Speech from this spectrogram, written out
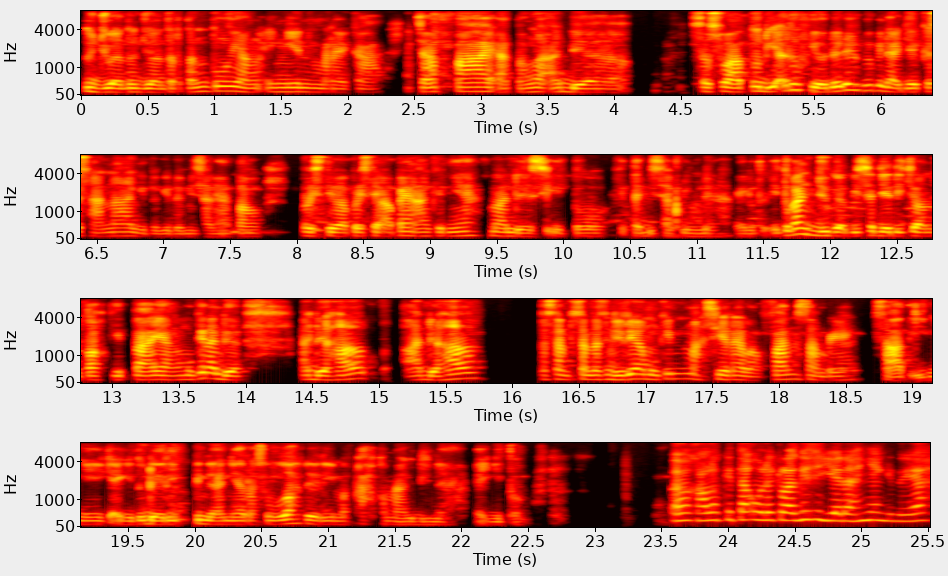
tujuan-tujuan tertentu yang ingin mereka capai atau enggak ada sesuatu di aduh yaudah deh gue pindah aja ke sana gitu gitu misalnya atau peristiwa-peristiwa apa yang akhirnya melandasi itu kita bisa pindah kayak gitu. Itu kan juga bisa jadi contoh kita yang mungkin ada ada hal ada hal pesan-pesan tersendiri yang mungkin masih relevan sampai saat ini kayak gitu dari pindahnya Rasulullah dari Mekah ke Madinah kayak gitu. Eh, kalau kita ulik lagi sejarahnya gitu ya.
